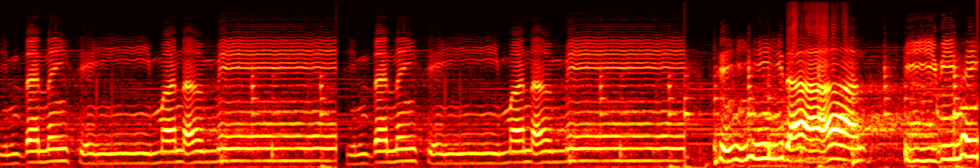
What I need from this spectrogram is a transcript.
சிந்தனை செய் மனமே சிந்தனை செய் மனமே. செய்தால் தீவினை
